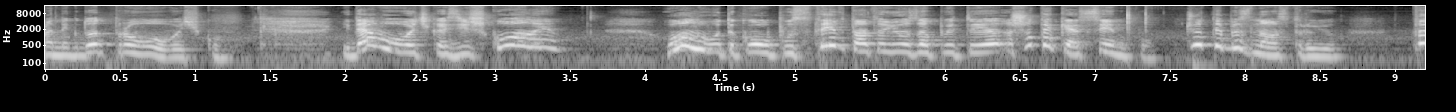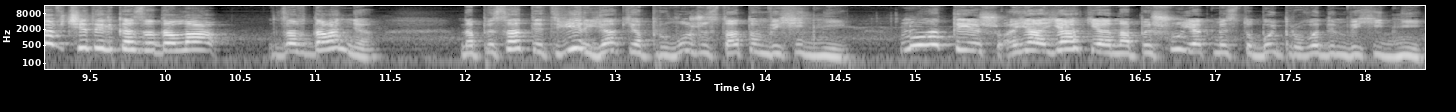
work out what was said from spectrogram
Анекдот про Вовочку. Іде Вовочка зі школи, голову такого опустив, тато його запитує, що таке, синку? Чого ти без настрою? Та вчителька задала завдання написати твір, як я проводжу з татом вихідні. Ну, а ти що? А я як я напишу, як ми з тобою проводимо вихідні?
